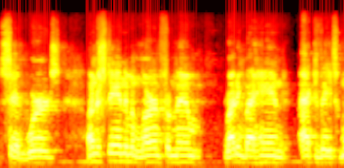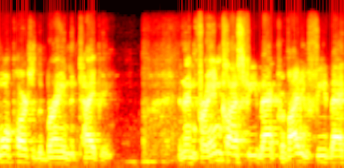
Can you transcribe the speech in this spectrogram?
said words, understand them and learn from them. Writing by hand activates more parts of the brain than typing. And then for in class feedback, providing feedback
